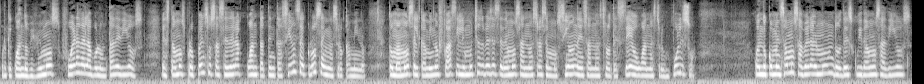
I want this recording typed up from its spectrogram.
Porque cuando vivimos fuera de la voluntad de Dios, estamos propensos a ceder a cuanta tentación se cruza en nuestro camino. Tomamos el camino fácil y muchas veces cedemos a nuestras emociones, a nuestro deseo o a nuestro impulso. Cuando comenzamos a ver al mundo, descuidamos a Dios,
